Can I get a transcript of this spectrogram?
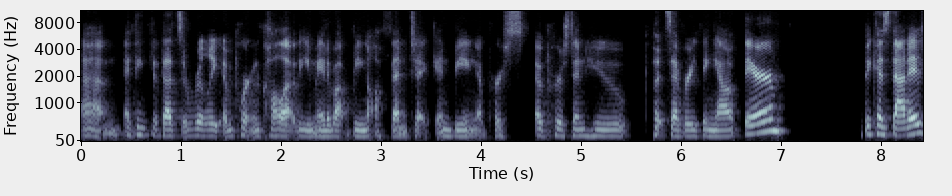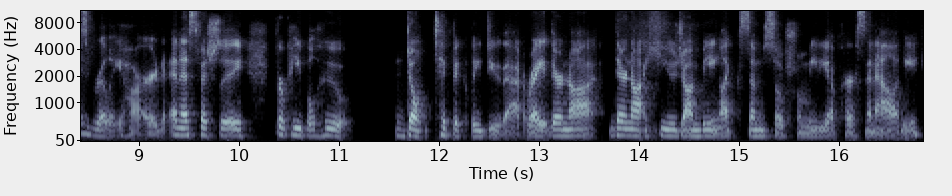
um, I think that that's a really important call out that you made about being authentic and being a person, a person who puts everything out there because that is really hard and especially for people who don't typically do that right? They're not they're not huge on being like some social media personality.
